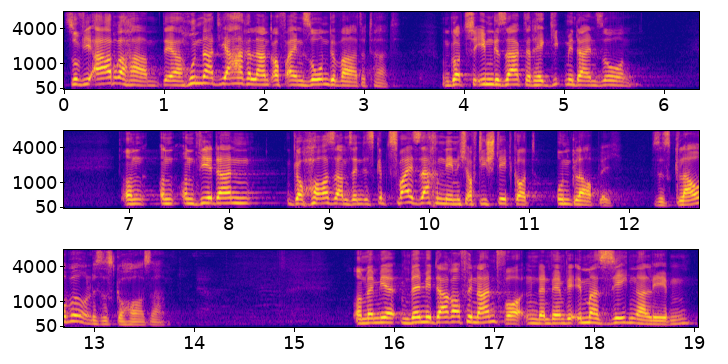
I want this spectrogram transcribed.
so wie Abraham, der 100 Jahre lang auf einen Sohn gewartet hat und Gott zu ihm gesagt hat, hey, gib mir deinen Sohn. Und, und, und wir dann gehorsam sind. Es gibt zwei Sachen, denen ich auf die steht Gott unglaublich. Es ist Glaube und es ist Gehorsam. Und wenn wir, wenn wir daraufhin antworten, dann werden wir immer Segen erleben.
